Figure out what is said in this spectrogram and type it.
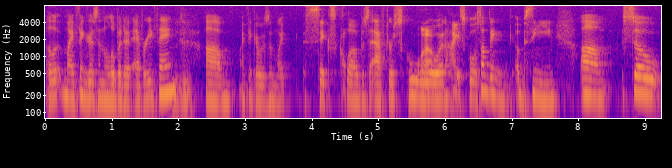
a, my fingers in a little bit of everything. Um, I think I was in like six clubs after school Wow. and high school, something obscene. Um, so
